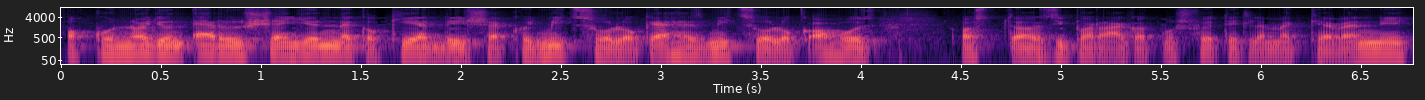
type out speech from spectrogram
akkor nagyon erősen jönnek a kérdések, hogy mit szólok ehhez, mit szólok ahhoz, azt az iparágat most főtétlen meg kell venni.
